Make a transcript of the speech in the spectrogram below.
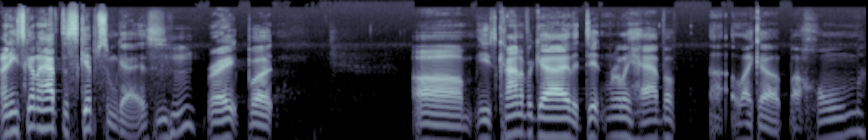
and he's gonna have to skip some guys, Mhm. right? But um, he's kind of a guy that didn't really have a uh, like a, a home,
